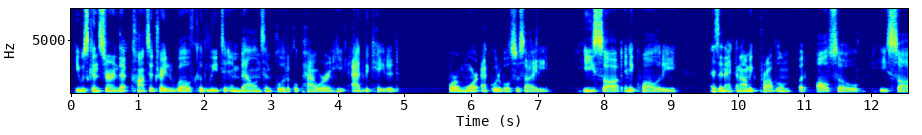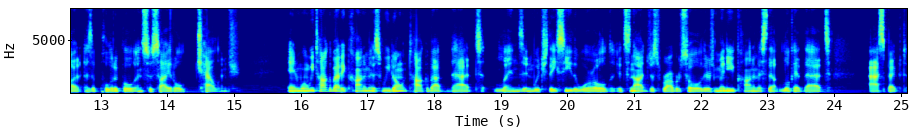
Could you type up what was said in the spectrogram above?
He was concerned that concentrated wealth could lead to imbalance in political power, and he advocated for a more equitable society. He saw inequality as an economic problem, but also he saw it as a political and societal challenge. And when we talk about economists, we don't talk about that lens in which they see the world. It's not just Robert Solow. There's many economists that look at that aspect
